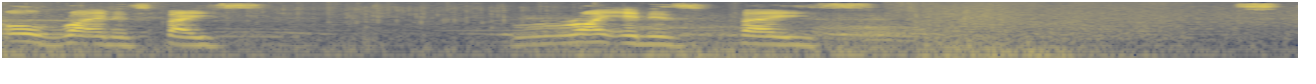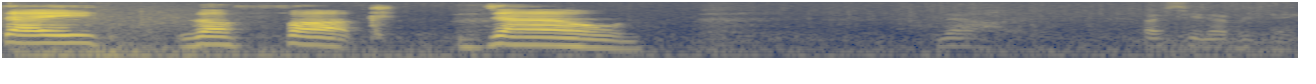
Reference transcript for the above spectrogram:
Oh, right in his face! Right in his face! Stay the fuck down! Now, I've seen everything.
